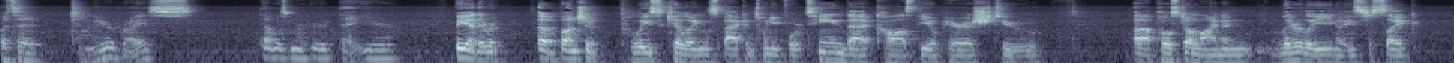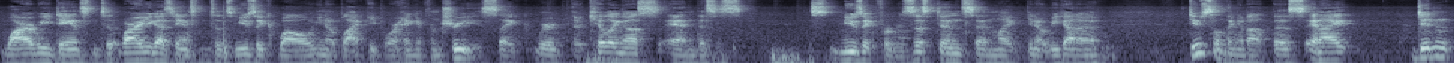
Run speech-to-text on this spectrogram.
was it Tamir Rice that was murdered that year? But yeah, there were a bunch of police killings back in 2014 that caused Theo Parrish to uh, post online and literally, you know, he's just like, why are we dancing to? Why are you guys dancing to this music while you know black people are hanging from trees? Like we're they're killing us, and this is music for resistance, and like you know we gotta do something about this. And I didn't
